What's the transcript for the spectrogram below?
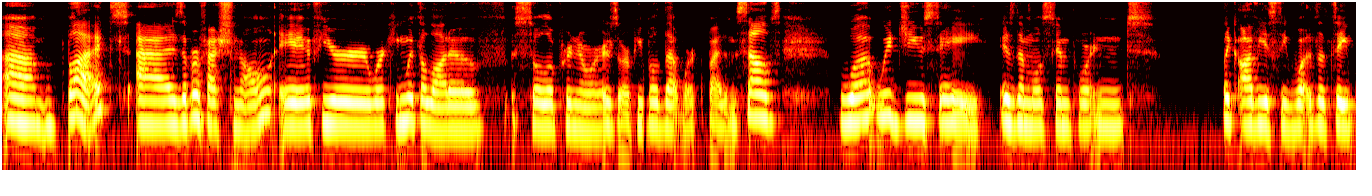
Um, but as a professional if you're working with a lot of solopreneurs or people that work by themselves what would you say is the most important like obviously what let's say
